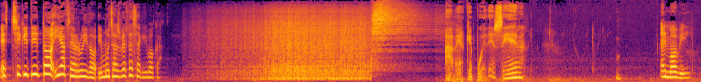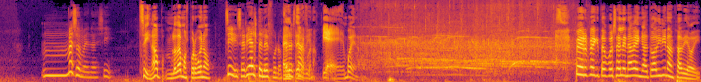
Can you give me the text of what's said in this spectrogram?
Es chiquitito y hace ruido y muchas veces se equivoca. Ver qué puede ser. El móvil. Mm, más o menos, sí. Sí, ¿no? Lo damos por bueno. Sí, sería el teléfono, pero El está teléfono. Bien, bueno. Perfecto, pues Elena, venga, tu adivinanza de hoy.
